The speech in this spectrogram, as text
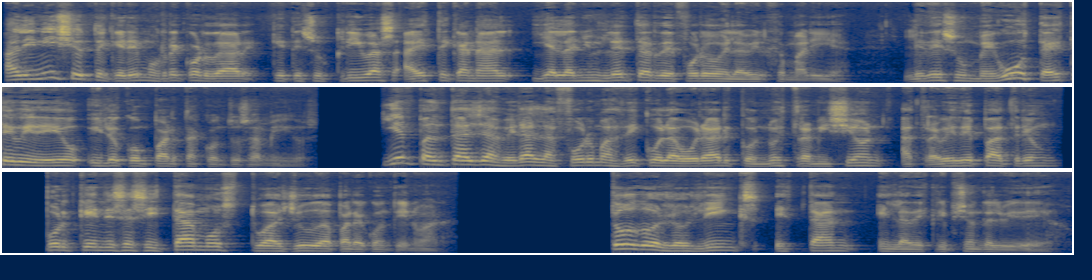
Al inicio te queremos recordar que te suscribas a este canal y a la newsletter de Foro de la Virgen María. Le des un me gusta a este video y lo compartas con tus amigos. Y en pantalla verás las formas de colaborar con nuestra misión a través de Patreon porque necesitamos tu ayuda para continuar. Todos los links están en la descripción del video.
